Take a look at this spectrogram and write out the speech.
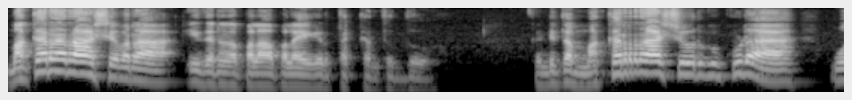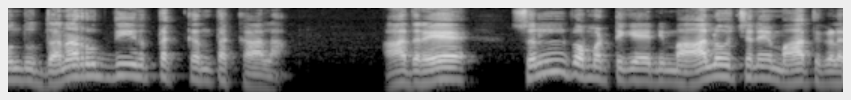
ಮಕರ ರಾಶಿಯವರ ದಿನದ ಫಲಾಫಲ ಹೇಗಿರ್ತಕ್ಕಂಥದ್ದು? ಖಂಡಿತ ಮಕರ ರಾಶಿಯವ್ರಿಗೂ ಕೂಡ ಒಂದು ಧನವೃದ್ಧಿ ಇರತಕ್ಕಂಥ ಕಾಲ. ಆದರೆ ಸ್ವಲ್ಪ ಮಟ್ಟಿಗೆ ನಿಮ್ಮ ಆಲೋಚನೆ ಮಾತುಗಳ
